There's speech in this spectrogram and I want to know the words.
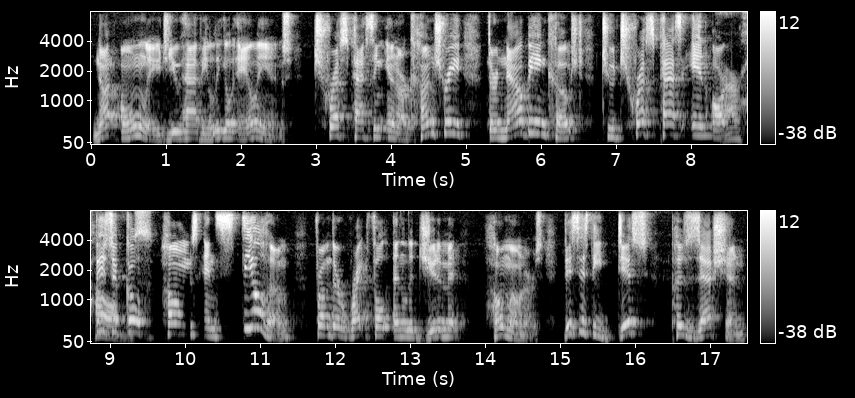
Not only do you have illegal aliens trespassing in our country, they're now being coached to trespass in our, our physical homes. homes and steal them from their rightful and legitimate homeowners. This is the dispossession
